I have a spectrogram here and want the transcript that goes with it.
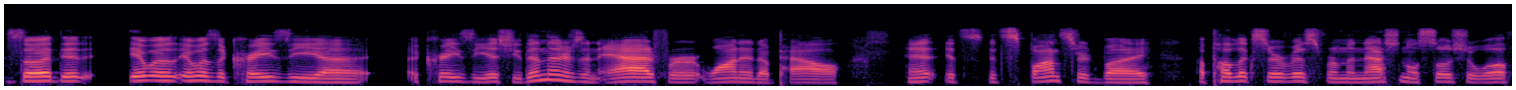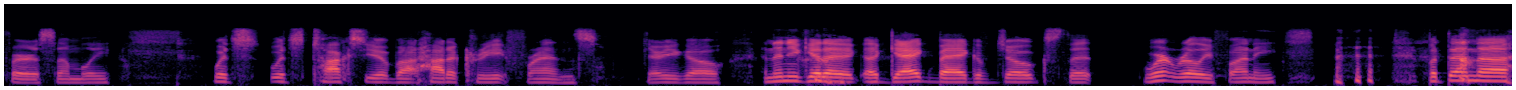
so it, it it was it was a crazy uh a crazy issue. Then there's an ad for Wanted a Pal. And it, it's it's sponsored by a public service from the National Social Welfare Assembly which which talks to you about how to create friends. There you go. And then you get a, a gag bag of jokes that weren't really funny. but then uh,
